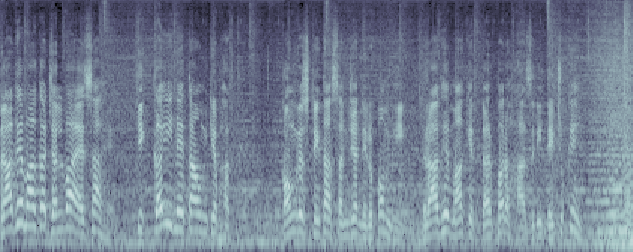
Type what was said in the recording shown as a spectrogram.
राधे माँ का जलवा ऐसा है कि कई नेता उनके भक्त हैं। कांग्रेस नेता संजय निरुपम भी राधे माँ के दर पर हाजिरी दे चुके हैं।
